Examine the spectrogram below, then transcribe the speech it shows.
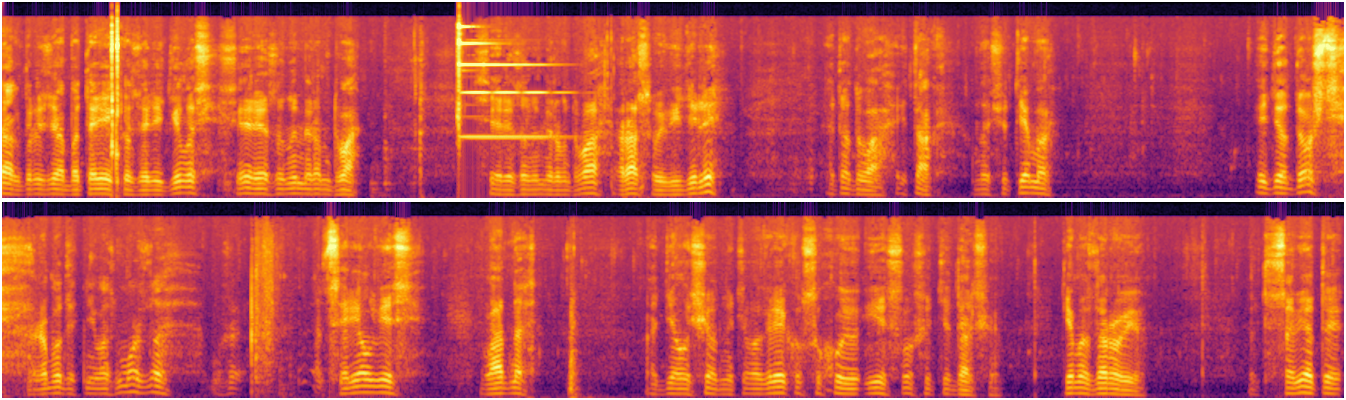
Так, друзья, батарейка зарядилась. Серия за номером 2. Серия за номером 2. Раз вы видели, это 2. Итак, значит, тема идет дождь, работать невозможно. Уже отсырел весь. Ладно, отдел еще одну телогрейку сухую и слушайте дальше. Тема здоровья. Это советы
